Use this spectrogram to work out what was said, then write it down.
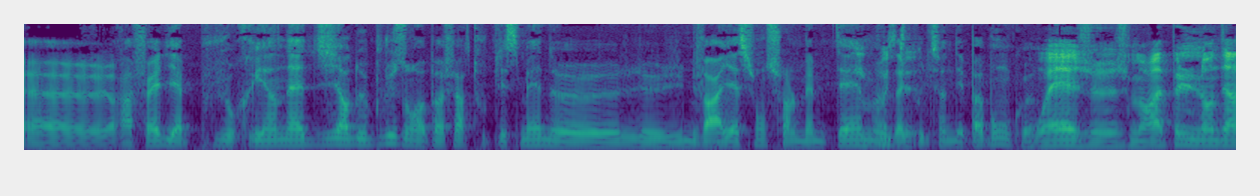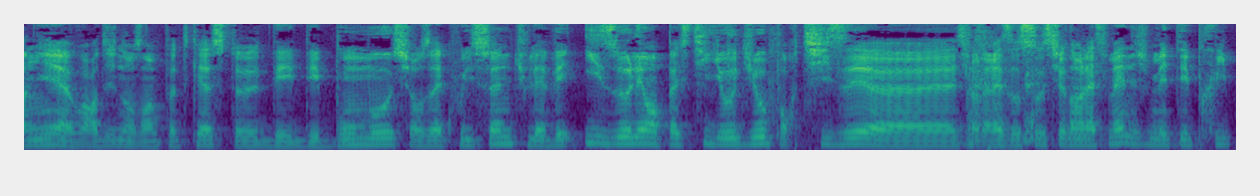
Euh, Raphaël, il n'y a plus rien à dire de plus, on va pas faire toutes les semaines une variation sur le même thème. Zach Wilson n'est pas bon, quoi. Ouais, je, je me rappelle l'an dernier avoir dit dans un podcast des, des, bons mots sur Zach Wilson, tu l'avais isolé en pastille audio pour teaser sur les réseaux sociaux dans la semaine, je m'étais pris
